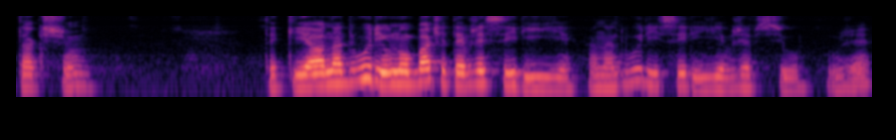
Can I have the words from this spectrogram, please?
Так що такі. А на дворі, ну, бачите, вже сиріє. А на дворі сиріє вже все. Вже.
